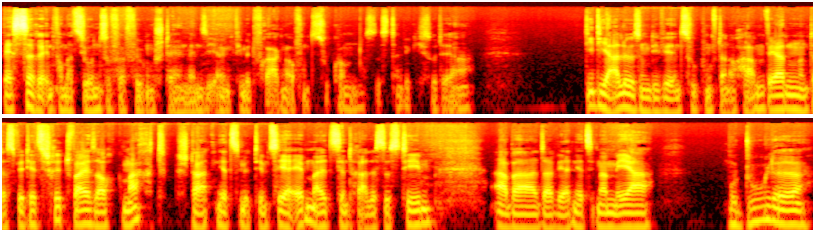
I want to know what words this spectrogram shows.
bessere Informationen zur Verfügung stellen, wenn sie irgendwie mit Fragen auf uns zukommen. Das ist dann wirklich so der die Ideallösung, die wir in Zukunft dann auch haben werden. Und das wird jetzt schrittweise auch gemacht. Starten jetzt mit dem CRM als zentrales System, aber da werden jetzt immer mehr Module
